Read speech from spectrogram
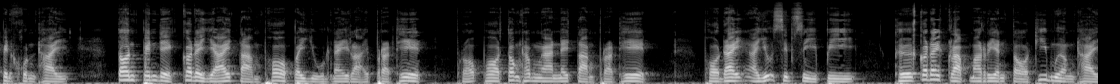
เป็นคนไทย ตอนเป็นเด็กก็ได้ย้ายตามพ่อไปอยู่ในหลายประเทศ เพราะพ่อต้องทำงานในต่างประเทศ พอได้อายุ 14 ปี เธอก็ได้กลับมาเรียนต่อที่เมืองไทย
